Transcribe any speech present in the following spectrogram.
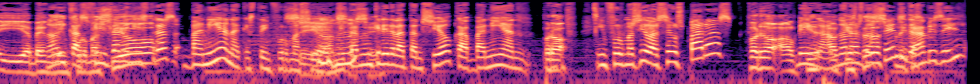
i venc No, I que els fills de ministres venien a aquesta informació. Sí, Sí, a mi sí, també em sí. crida l'atenció que venien Però- informació dels seus pares Però el que, Vinga, el que estàs 200 i explicant, després ell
